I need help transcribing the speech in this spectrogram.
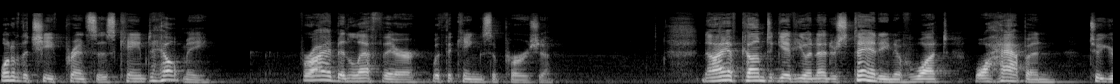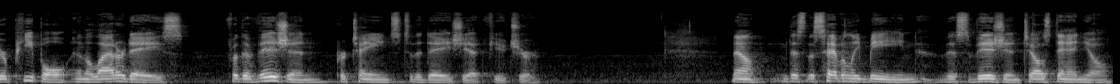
one of the chief princes, came to help me, for I had been left there with the kings of Persia. Now I have come to give you an understanding of what will happen to your people in the latter days, for the vision pertains to the days yet future. Now, this, this heavenly being, this vision, tells Daniel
